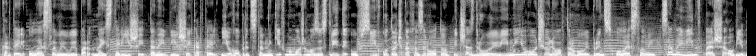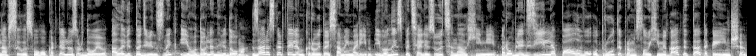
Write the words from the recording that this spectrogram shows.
Картель Улесливий Випар найстаріший та найбільший картель. Його представників ми можемо зустріти у всіх куточках Азероту. Під час другої війни його очолював торговий принц Улесливий. Саме він вперше об'єднав сили свого картелю з Ордою, але відтоді він зник і його доля невідома. Зараз картелем керує той самий Марін, і вони спеціалізуються на алхімії, роблять зілля, паливо, отрути, промислові хімікати та таке інше.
